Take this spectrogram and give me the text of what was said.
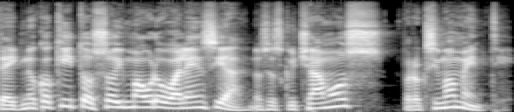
Tecnocoquito. Soy Mauro Valencia. Nos escuchamos próximamente.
